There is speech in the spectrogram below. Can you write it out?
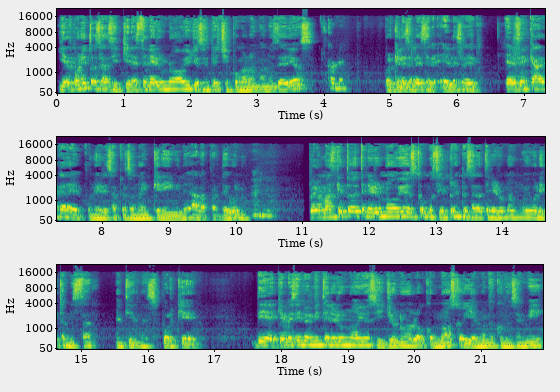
Y es bonito, o sea, si quieres tener un novio, yo siempre dicho, póngalo en manos de Dios. Correcto. Porque él, es el- él, es el- él se encarga de poner esa persona increíble a la par de uno. Pero más que todo tener un novio es como siempre empezar a tener una muy bonita amistad, ¿me entiendes? Porque, ¿de qué me sirve a mí tener un novio si yo no lo conozco y él no me conoce a mí?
